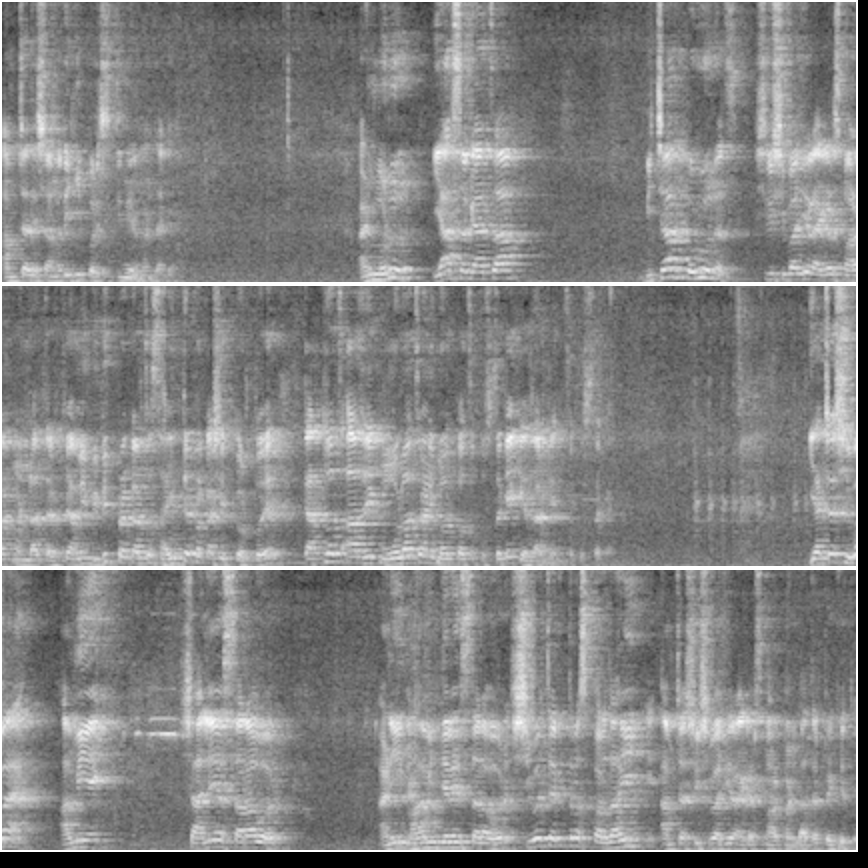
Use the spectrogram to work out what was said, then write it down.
आमच्या देशामध्ये ही परिस्थिती निर्माण झाली आणि म्हणून या सगळ्याचा विचार करूनच श्री शिवाजी रायगड स्मारक मंडळातर्फे आम्ही विविध प्रकारचं साहित्य प्रकाशित करतोय. त्यातलंच आज एक मोलाचं आणि महत्त्वाचं पुस्तक आहे केदार यांचं पुस्तक आहे. याच्याशिवाय आम्ही एक शालेय स्तरावर आणि महाविद्यालयीन स्तरावर शिवचरित्र स्पर्धाही आमच्या श्री शिवाजी रायगड स्मारक मंडळातर्फे घेतो.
